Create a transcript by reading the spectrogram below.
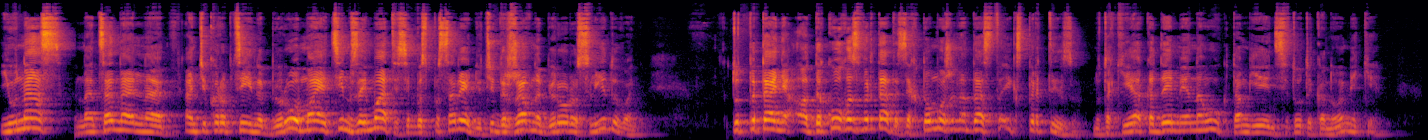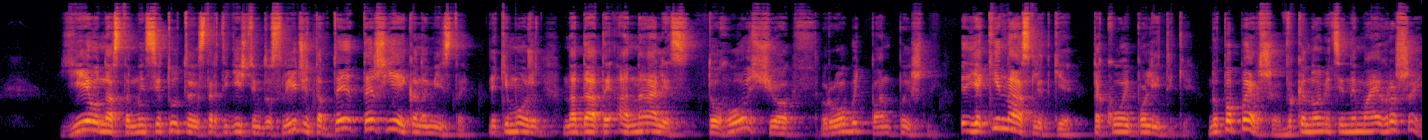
І у нас Національне антикорупційне бюро має цим займатися безпосередньо, чи Державне бюро розслідувань. Тут питання: а до кого звертатися? Хто може надати експертизу? Ну так є Академія наук, там є інститут економіки. Є у нас там інститути стратегічних досліджень, там теж є економісти, які можуть надати аналіз того, що робить пан Пишний. Які наслідки такої політики? Ну, по-перше, в економіці немає грошей.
